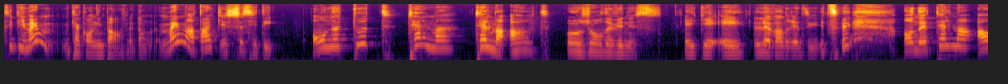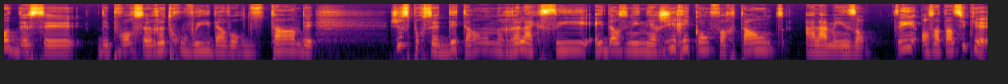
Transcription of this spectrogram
sais, puis même quand on y pense, mettons, même en tant que société, on a toutes tellement, tellement hâte au jour de Vénus, a.k.a. le vendredi, tu sais. On a tellement hâte de se de pouvoir se retrouver, d'avoir du temps, de juste pour se détendre, relaxer, être dans une énergie réconfortante à la maison. Tu sais, on s'entend-tu que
